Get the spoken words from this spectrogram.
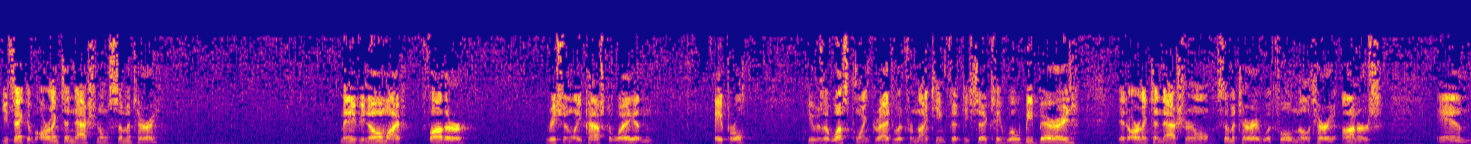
You think of Arlington National Cemetery. Many of you know my father recently passed away in April. He was a West Point graduate from 1956. He will be buried at Arlington National Cemetery with full military honors. And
